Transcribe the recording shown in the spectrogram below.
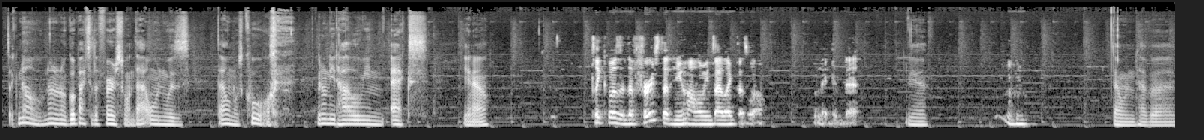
It's like no, no, no, no, go back to the first one. That one was that one was cool. we don't need Halloween X, you know. It's like was it the first of the new Halloweens I liked as well when they did that. Yeah. hmm That one have a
